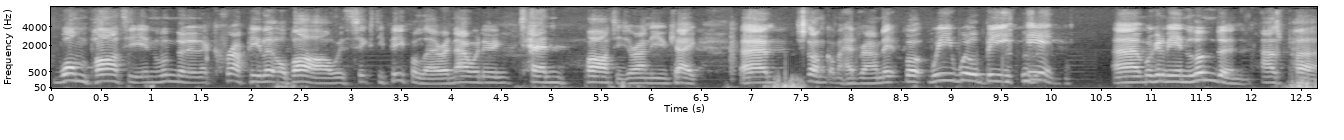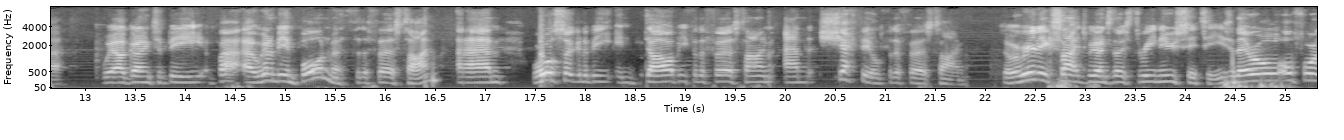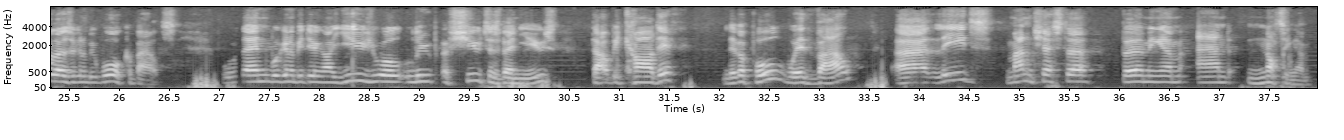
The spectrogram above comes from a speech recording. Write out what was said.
one party in London in a crappy little bar with 60 people there, and now we're doing 10 parties around the UK. Um, still haven't got my head around it, but we will be in. Uh, we're going to be in London as per. We are going to be uh, we're going to be in Bournemouth for the first time. Um, we're also going to be in Derby for the first time and Sheffield for the first time. So we're really excited to be going to those three new cities. They're all, all four of those are going to be walkabouts. Then we're going to be doing our usual loop of shooters venues. That'll be Cardiff, Liverpool with Val, uh, Leeds, Manchester, Birmingham, and Nottingham.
